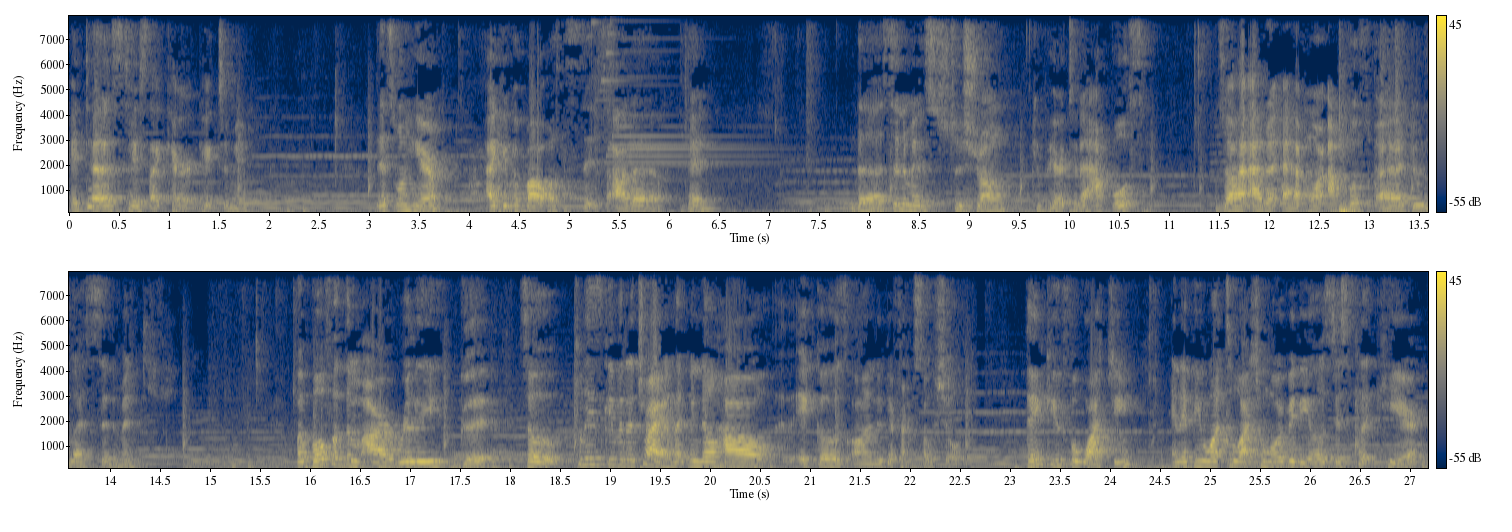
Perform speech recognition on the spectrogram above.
It does taste like carrot cake to me. This one here, I give about a 6 out of 10. The cinnamon is too strong compared to the apples. So I either add more apples or I do less cinnamon. But both of them are really good. So please give it a try and let me know how it goes on the different social. Thank you for watching. And if you want to watch more videos, just click here.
